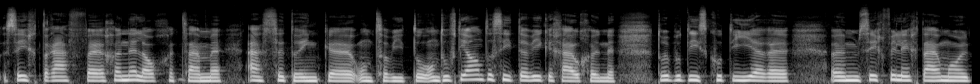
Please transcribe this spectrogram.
sich treffen, können lachen zusammen, essen, trinken und so weiter. Und auf der anderen Seite wirklich auch können darüber diskutieren, ähm, sich vielleicht auch mal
